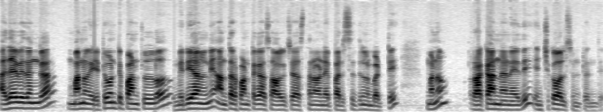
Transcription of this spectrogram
అదేవిధంగా మనం ఎటువంటి పంటల్లో మిరియాలని అంతర పంటగా సాగు చేస్తున్నాం అనే పరిస్థితులను బట్టి మనం రకాన్ని అనేది ఎంచుకోవాల్సి ఉంటుంది.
